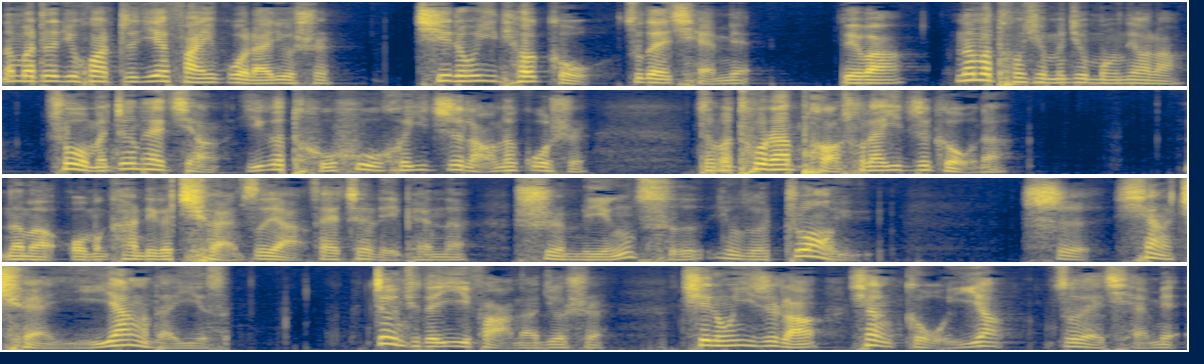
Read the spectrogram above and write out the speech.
那么这句话直接翻译过来就是，其中一条狗坐在前面，对吧？那么同学们就懵掉了，说我们正在讲一个屠户和一只狼的故事，怎么突然跑出来一只狗呢？那么我们看这个“犬”字呀，在这里边呢是名词，用作状语，是像犬一样的意思。正确的译法呢就是，其中一只狼像狗一样坐在前面。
